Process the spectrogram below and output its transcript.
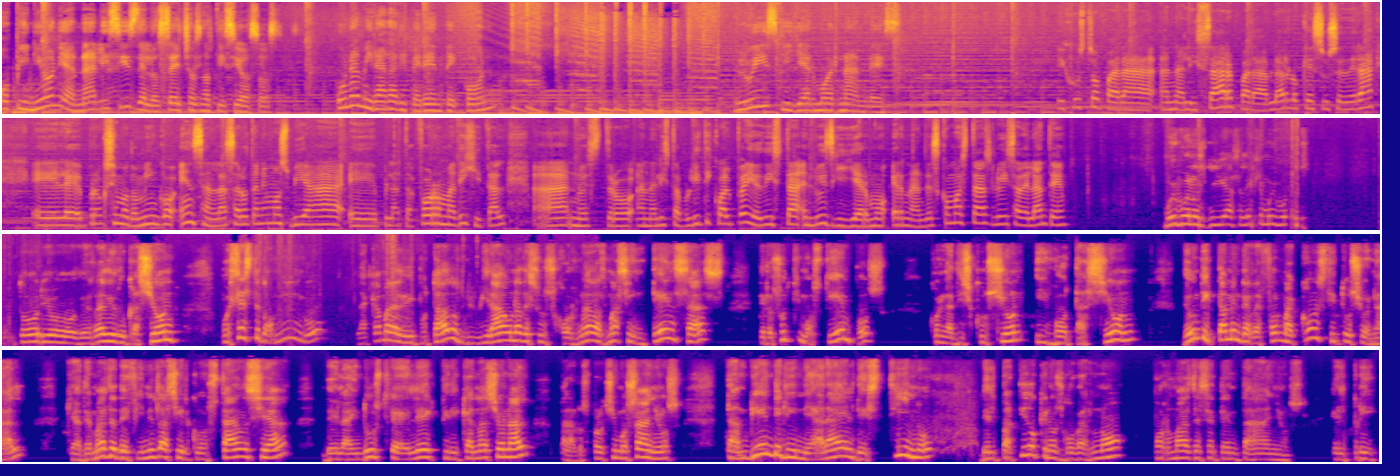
Opinión y análisis de los hechos noticiosos. Una mirada diferente con Luis Guillermo Hernández. Y justo para analizar, para hablar lo que sucederá el eh, próximo domingo en San Lázaro, tenemos vía eh, plataforma digital a nuestro analista político, al periodista Luis Guillermo Hernández. ¿Cómo estás, Luis? Adelante. Muy buenos días, Aleje, muy buenos días. de Radio Educación. Pues este domingo la Cámara de Diputados vivirá una de sus jornadas más intensas de los últimos tiempos con la discusión y votación de un dictamen de reforma constitucional que además de definir la circunstancia de la industria eléctrica nacional para los próximos años, también delineará el destino del partido que nos gobernó por más de 70 años, el PRI.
